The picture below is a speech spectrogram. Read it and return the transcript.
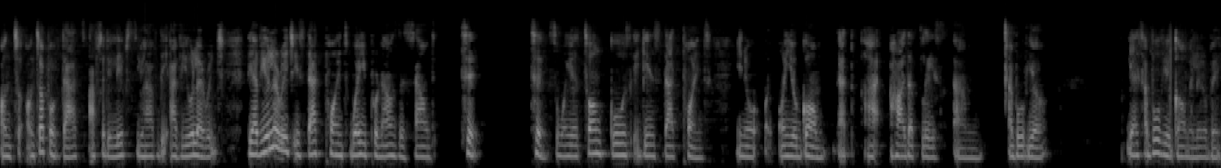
on, to, on top of that, after the lips, you have the alveolar ridge. The alveolar ridge is that point where you pronounce the sound t, t. So when your tongue goes against that point, you know, on your gum, that harder place um, above your, yes, above your gum a little bit.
